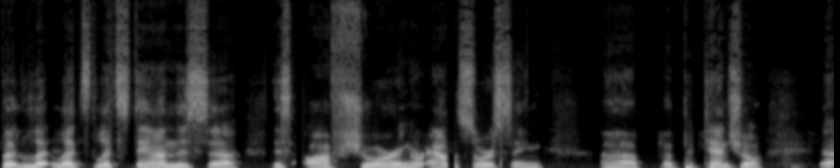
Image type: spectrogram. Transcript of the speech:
but let, let's let's stay on this uh, this offshoring or outsourcing uh, potential. Uh,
